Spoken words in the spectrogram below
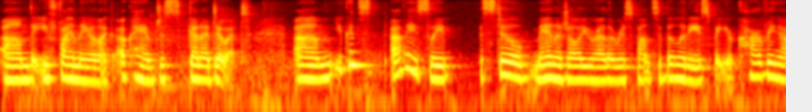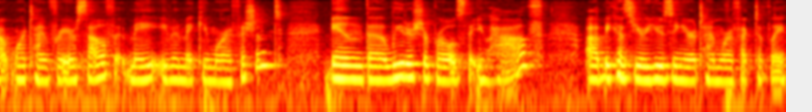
um, that you finally are like, okay, I'm just gonna do it. Um, you can obviously still manage all your other responsibilities, but you're carving out more time for yourself. It may even make you more efficient in the leadership roles that you have uh, because you're using your time more effectively.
